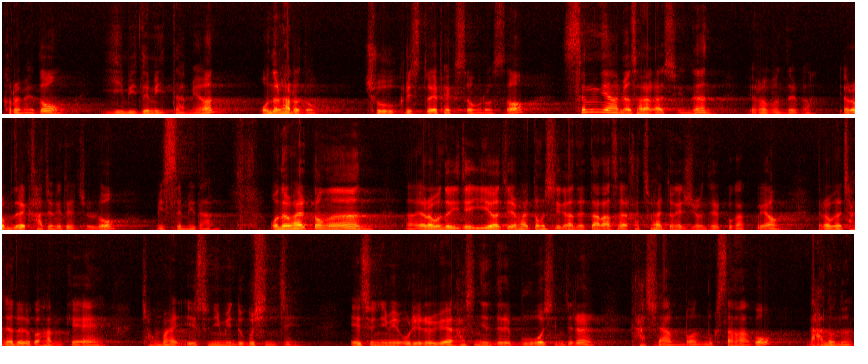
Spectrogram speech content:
그럼에도 이 믿음이 있다면 오늘 하루도 주 그리스도의 백성으로서 승리하며 살아갈 수 있는 여러분들과 여러분들의 가정이 될 줄로 믿습니다. 오늘 활동은 아, 여러분들 이제 이어질 활동 시간을 따라서 같이 활동해 주시면 될 것 같고요. 여러분의 자녀들과 함께 정말 예수님이 누구신지, 예수님이 우리를 위해 하신 일들이 무엇인지를 다시 한번 묵상하고 나누는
